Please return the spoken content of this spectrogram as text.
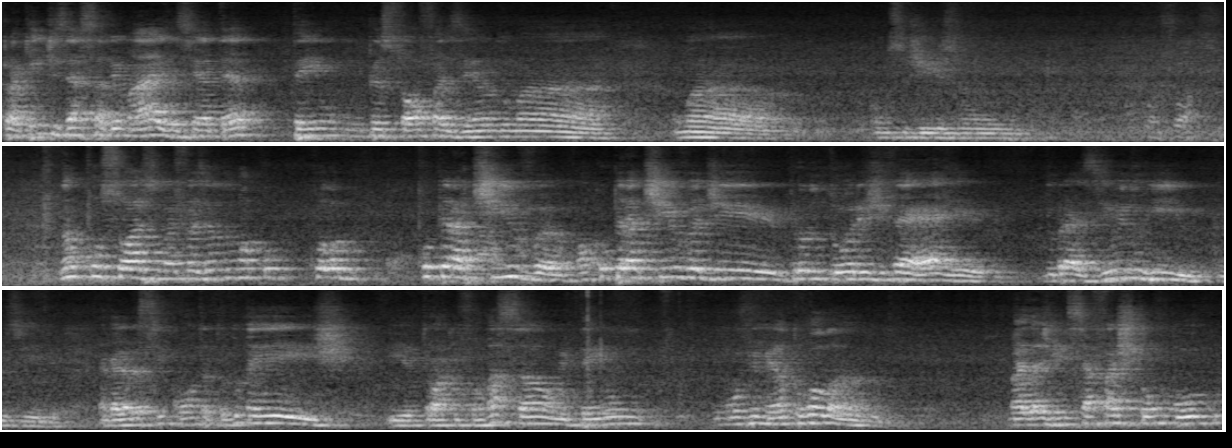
Para quem quiser saber mais, assim, até tem um pessoal fazendo uma, uma como se diz, um Consórcio. não consórcio, mas fazendo uma co- cooperativa, uma cooperativa de produtores de VR do Brasil e do Rio, inclusive. A galera se encontra todo mês e troca informação e tem um, um movimento rolando. Mas a gente se afastou um pouco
